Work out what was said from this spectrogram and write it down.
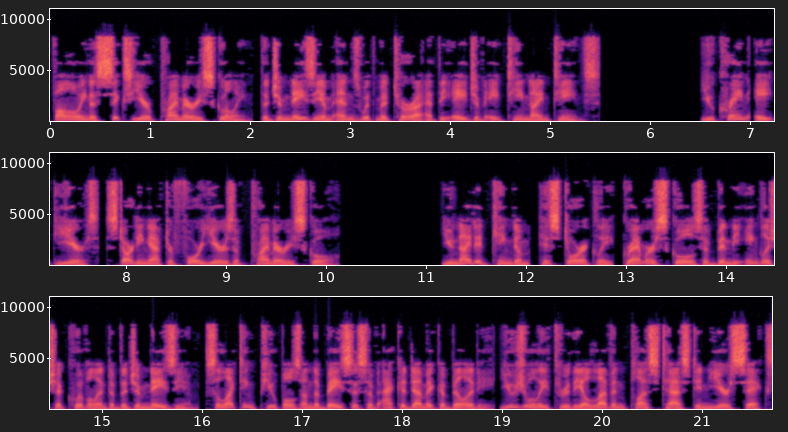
Following a six-year primary schooling, the gymnasium ends with matura at the age of 18-19. Ukraine 8 years, starting after four years of primary school. United Kingdom, historically, grammar schools have been the English equivalent of the gymnasium, selecting pupils on the basis of academic ability usually through the 11-plus test in Year 6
